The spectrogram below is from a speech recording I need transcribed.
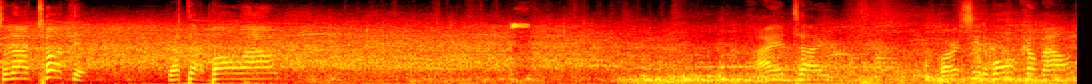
So now tuck it. Got that ball out. High and tight. Seen the ball come out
